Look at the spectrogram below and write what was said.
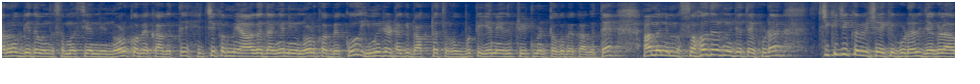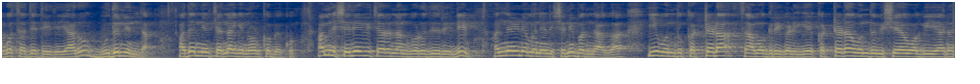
ಆರೋಗ್ಯದ ಒಂದು ಸಮಸ್ಯೆಯನ್ನು ನೀವು ನೋಡ್ಕೋಬೇಕಾಗುತ್ತೆ. ಹೆಚ್ಚು ಕಮ್ಮಿ ಆಗದಂಗೆ ನೀವು ನೋಡ್ಕೋಬೇಕು. ಇಮಿಡಿಯೇಟ್ ಆಗಿ ಡಾಕ್ಟರ್ ಹತ್ರ ಹೋಗ್ಬಿಟ್ಟು ಏನೇ ಟ್ರೀಟ್ಮೆಂಟ್ ತಗೋಬೇಕಾಗುತ್ತೆ. ಆಮೇಲೆ ನಿಮ್ಮ ಸಹೋದರನ ಜೊತೆ ಕೂಡ ಚಿಕ್ಕ ಚಿಕ್ಕ ವಿಷಯಕ್ಕೆ ಕೂಡ ಜಗಳ ಆಗೋ ಸಾಧ್ಯತೆ ಇದೆ. ಯಾರು? ಬುಧನಿಂದ. ಅದನ್ನು ನೀವು ಚೆನ್ನಾಗಿ ನೋಡ್ಕೋಬೇಕು. ಆಮೇಲೆ ಶನಿ ವಿಚಾರ ನಾನು ಬರೋದಿದ್ರೆ ಇಲ್ಲಿ, ಹನ್ನೆರಡನೇ ಮನೆಯಲ್ಲಿ ಶನಿ ಬಂದಾಗ ಈ ಒಂದು ಕಟ್ಟಡ ಸಾಮಗ್ರಿಗಳಿಗೆ, ಕಟ್ಟಡ ಒಂದು ವಿಷಯವಾಗಿ ಏನೋ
